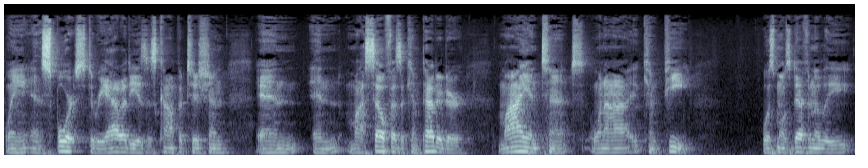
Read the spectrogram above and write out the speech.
When in sports, the reality is it's competition. And and myself as a competitor, my intent when I compete was most definitely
